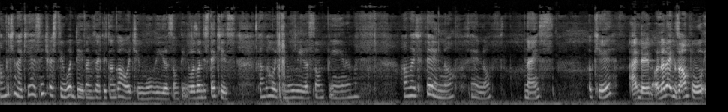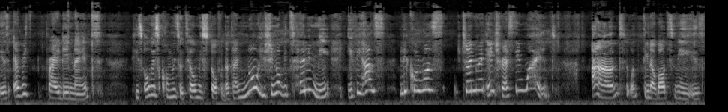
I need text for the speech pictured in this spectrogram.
I'm looking like, yeah, it's interesting. What date? And he's like, we can go and watch a movie or something. It was on the staircase. We can go and watch a movie or something. I'm like, fair enough, fair enough. Nice. Okay. And then another example is every Friday night, he's always coming to tell me stuff that I know he should not be telling me if he has Liquorose's genuine interest in mind. And one thing about me is,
